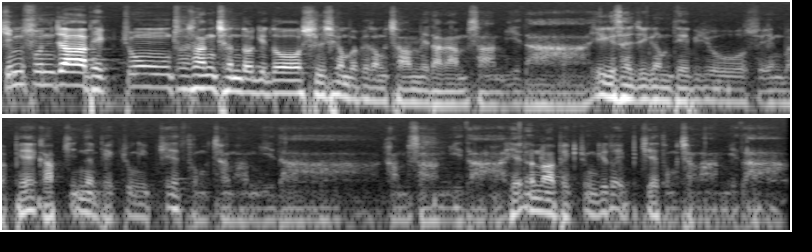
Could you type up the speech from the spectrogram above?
김순자 백중 조상 천도기도 실시간 법회 동참합니다. 감사합니다. 여기서 지금 데뷔주 수행법회 값짓는 백중 입지에 동참합니다. 감사합니다. 혜련화 백중기도 입지에 동참합니다.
